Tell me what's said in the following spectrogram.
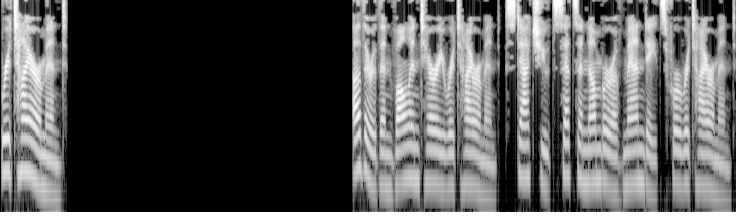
Retirement Other than voluntary retirement, statute sets a number of mandates for retirement.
